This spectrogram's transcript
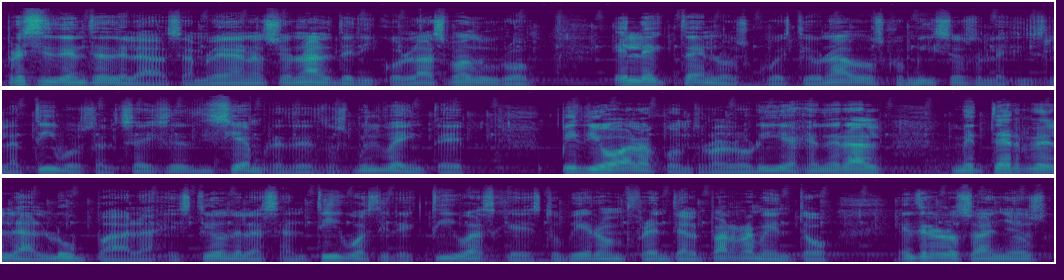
presidente de la Asamblea Nacional de Nicolás Maduro, electa en los cuestionados comicios legislativos del 6 de diciembre de 2020, pidió a la Contraloría General meterle la lupa a la gestión de las antiguas directivas que estuvieron frente al Parlamento entre los años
